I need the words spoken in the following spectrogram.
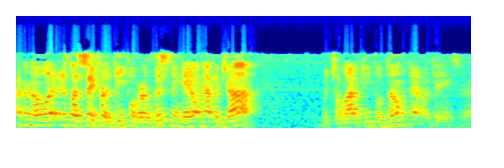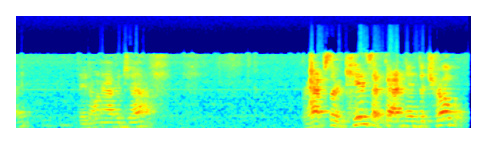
I don't know, let's say for the people who are listening, they don't have a job, which a lot of people don't nowadays, right? They don't have a job. Perhaps their kids have gotten into trouble.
